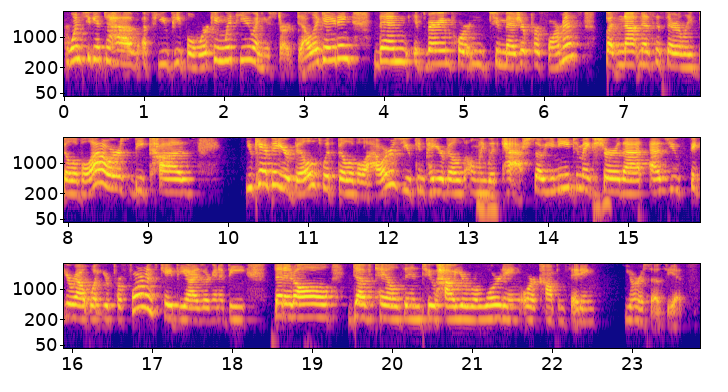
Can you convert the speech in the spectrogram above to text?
Once you get to have a few people working with you and you start delegating then it's very important to measure performance but not necessarily billable hours because you can't pay your bills with billable hours. You can pay your bills only with cash. So you need to make sure that as you figure out what your performance KPIs are going to be, that it all dovetails into how you're rewarding or compensating your associates.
